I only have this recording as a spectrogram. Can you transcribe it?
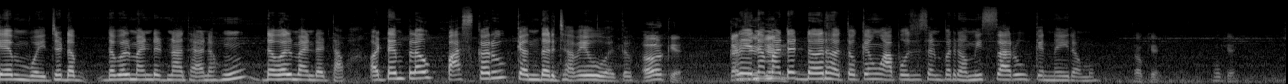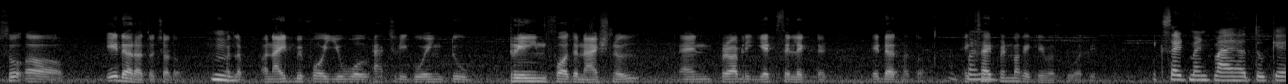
ગેમ હોય જે ડબલ માઇન્ડેડ ના થાય. અને હું ડબલ માઇન્ડેડ થાઉં અટેમ્પ લઉં પાસ કરું કે અંદર જાવ એવું હતું. ઓકે એના માટે ડર હતો કે હું આ પોઝિશન પર રમીશ સારું કે નહીં રમું. ઓકે ઓકે સો એ ડર હતો ચલો. મતલબ night before you were actually going to train for the national and probably get selected એ ડર હતો. એક્સાઇટમેન્ટમાં કઈ કઈ વસ્તુ હતી? એક્સાઇટમેન્ટમાં એ હતું કે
